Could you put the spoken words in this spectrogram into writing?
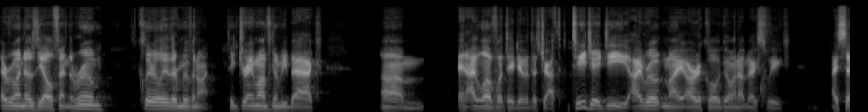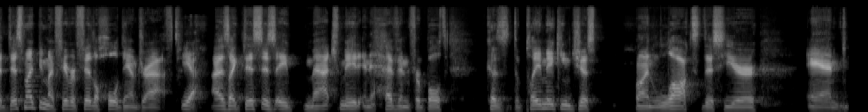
everyone knows the elephant in the room. Clearly, they're moving on. I think Draymond's going to be back. Um, and I love what they did with this draft. TJD, I wrote my article going up next week. I said this might be my favorite fit of the whole damn draft. Yeah, I was like, this is a match made in heaven for both because the playmaking just unlocked this year and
